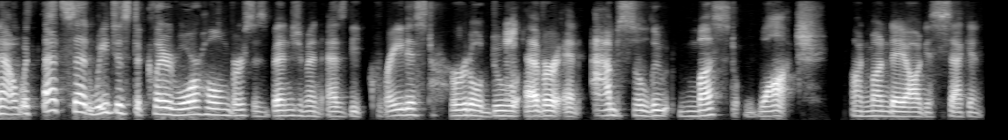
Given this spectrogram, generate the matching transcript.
Now, with that said, we just declared Warholm versus Benjamin as the greatest hurdle duel ever and absolute must watch on Monday, August 2nd.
